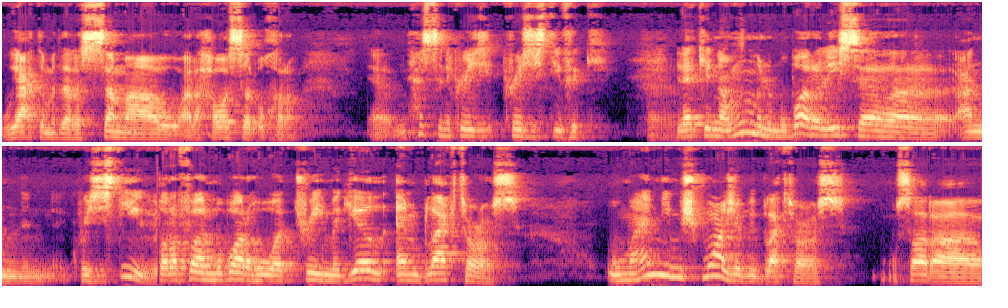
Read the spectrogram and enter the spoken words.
ويعتمد على السمع وعلى حواسه الأخرى. آه، بنحس إن كريزي, كريزي ستيف هيك. لكن عموما المباراة ليس عن كريزي ستيف طرفا المباراة هو تري ماجيل اند بلاك توروس ومع إني مش معجب ببلاك توروس مصارعة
